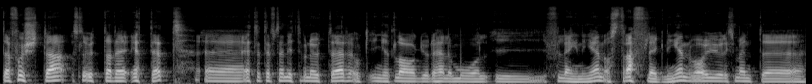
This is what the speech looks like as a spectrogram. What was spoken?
Den första slutade 1-1. Eh, 1-1 efter 90 minuter och inget lag gjorde heller mål i förlängningen. Och straffläggningen var ju liksom inte...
